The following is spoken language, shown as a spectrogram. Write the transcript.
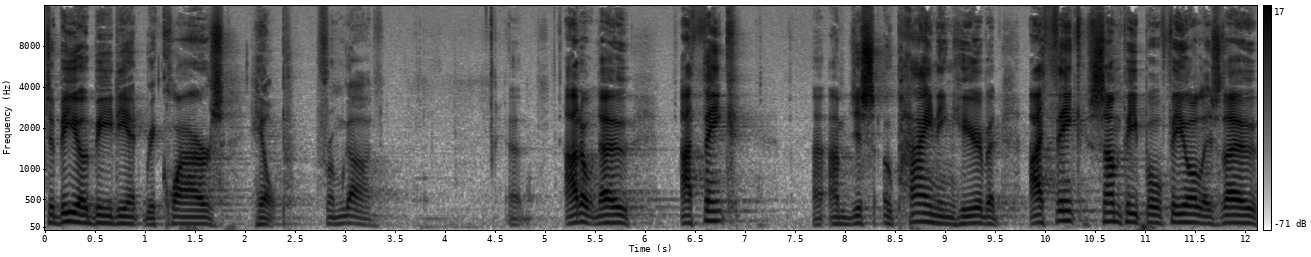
to be obedient, requires help from God. Uh, I don't know. I think, I'm just opining here, but I think some people feel as though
